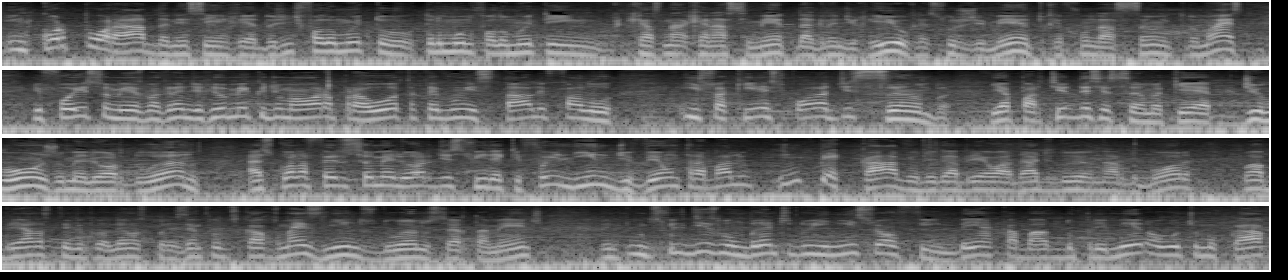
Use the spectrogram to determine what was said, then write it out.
incorporada nesse enredo. A gente falou muito, todo mundo falou muito em renascimento da Grande Rio, ressurgimento, refundação e tudo mais. E foi isso mesmo. A Grande Rio meio que de uma hora para outra teve um estalo e falou: isso aqui é escola de samba. E a partir desse samba, que é de longe o melhor do ano, a escola fez o seu melhor desfile aqui. Foi lindo de ver, um trabalho impecável do Gabriel Haddad e do Leonardo Bora. O Gabriel teve problemas, por exemplo, um dos carros mais lindos do ano, certamente. Um desfile deslumbrante do início ao fim, bem acabado do primeiro ao último carro,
